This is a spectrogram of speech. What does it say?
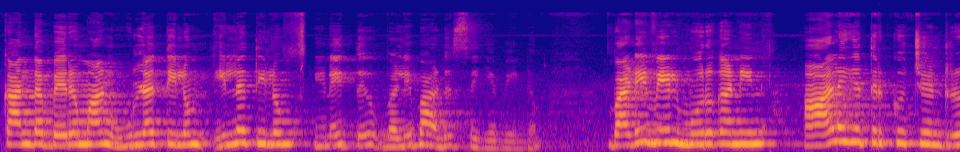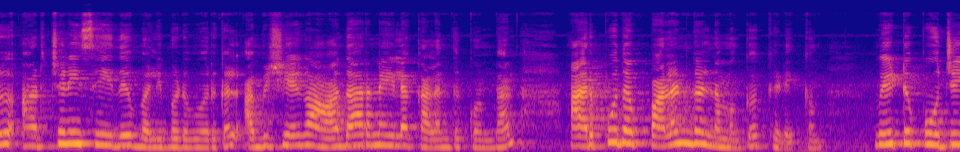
கந்த பெருமான் உள்ளத்திலும் இல்லத்திலும் இணைத்து வழிபாடு செய்ய வேண்டும். வடிவேல் முருகனின் ஆலயத்திற்கு சென்று அர்ச்சனை செய்து வழிபடுபவர்கள் அபிஷேக ஆதாரணையில் கலந்து கொண்டால் அற்புத பலன்கள் நமக்கு கிடைக்கும். வீட்டு பூஜை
